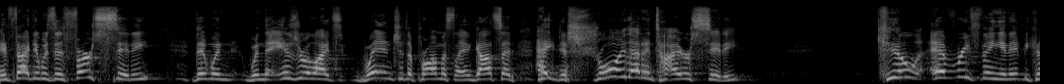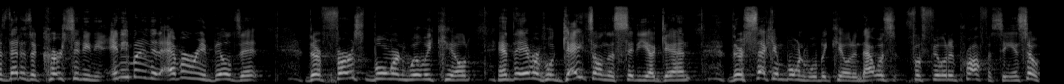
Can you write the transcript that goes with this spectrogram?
In fact, it was the first city that when, when the Israelites went into the promised land, God said, Hey, destroy that entire city, kill everything in it because that is a cursed city. And anybody that ever rebuilds it, their firstborn will be killed. And if they ever put gates on the city again, their secondborn will be killed. And that was fulfilled in prophecy. And so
